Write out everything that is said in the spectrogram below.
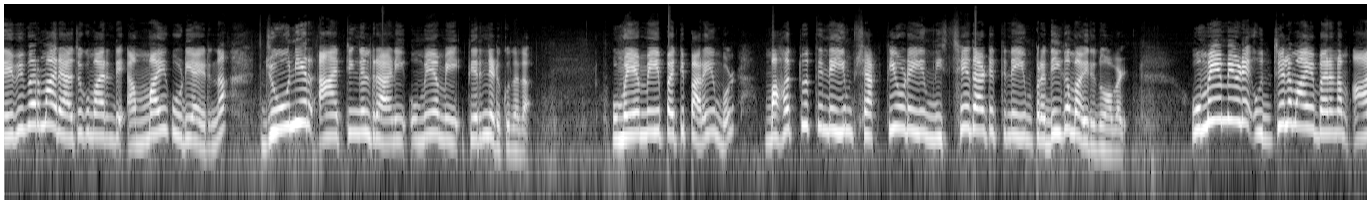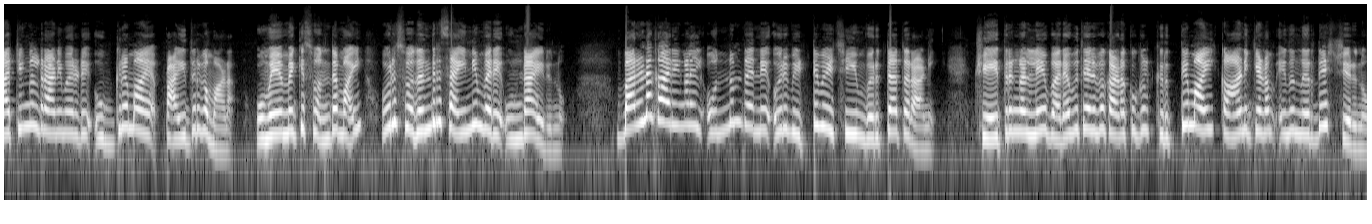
രവിവർമ്മ രാജകുമാരന്റെ അമ്മായി കൂടിയായിരുന്ന ജൂനിയർ ആറ്റിങ്ങൽ റാണി ഉമയമ്മയെ തിരഞ്ഞെടുക്കുന്നത്. ഉമയമ്മയെ പറ്റി പറയുമ്പോൾ മഹത്വത്തിന്റെയും ശക്തിയുടെയും നിശ്ചയദാർഢ്യത്തിന്റെയും പ്രതീകമായിരുന്നു അവൾ. ഉമയമ്മയുടെ ഉജ്ജ്വലമായ ഭരണം ആറ്റിങ്ങൽ റാണിമാരുടെ ഉഗ്രമായ പൈതൃകമാണ്. ഉമയമ്മയ്ക്ക് സ്വന്തമായി ഒരു സ്വതന്ത്ര സൈന്യം വരെ ഉണ്ടായിരുന്നു. ഭരണകാര്യങ്ങളിൽ ഒന്നും തന്നെ ഒരു വിട്ടുവീഴ്ചയും വരുത്താത്ത റാണി. ക്ഷേത്രങ്ങളിലെ വരവ് ചെലവ് കണക്കുകൾ കൃത്യമായി കാണിക്കണം എന്ന് നിർദ്ദേശിച്ചിരുന്നു.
